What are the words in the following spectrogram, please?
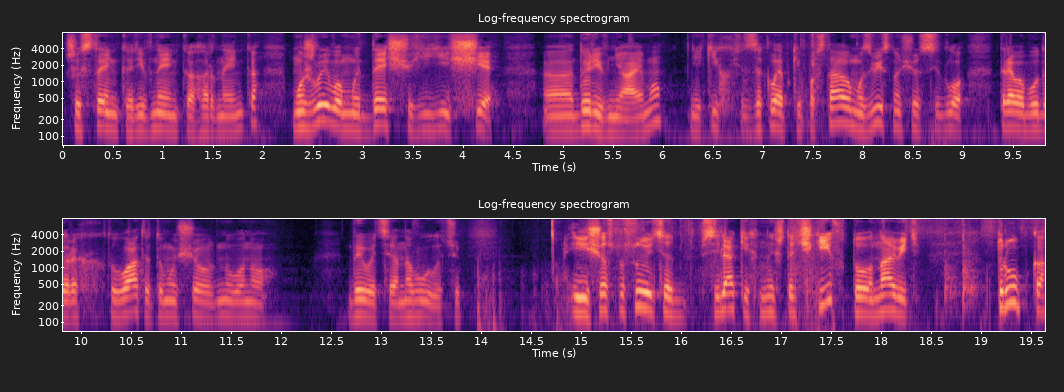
чистенька, рівненька, гарненька. Можливо, ми дещо її ще е, дорівняємо. Яких заклепки поставимо. Звісно, що сідло треба буде рихтувати, тому що ну, воно дивиться на вулицю. І що стосується всіляких ништачків, то навіть трубка,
